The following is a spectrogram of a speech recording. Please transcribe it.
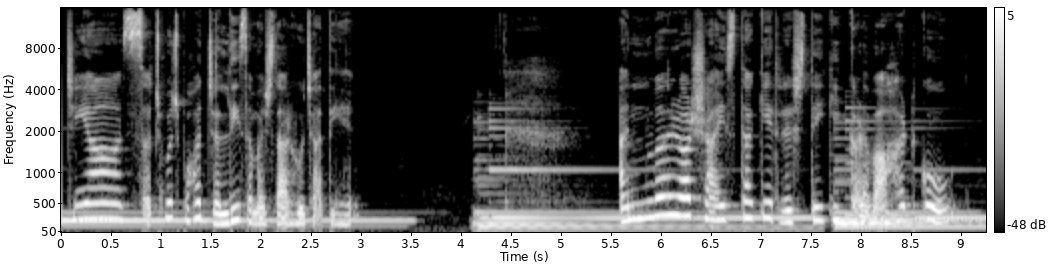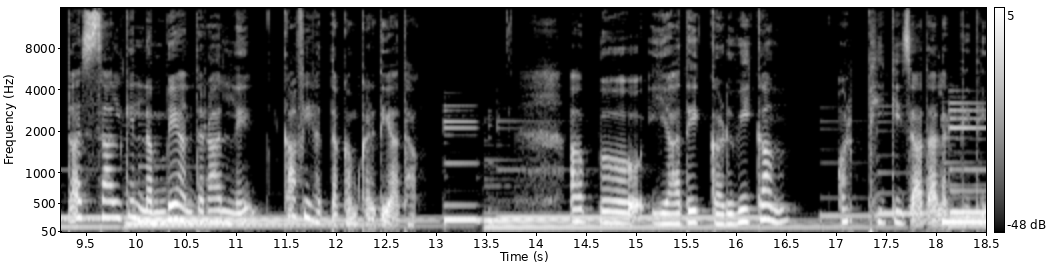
बच्चियाँ सचमुच बहुत जल्दी समझदार हो जाती हैं। अनवर और शाइस्ता के रिश्ते की कड़वाहट को दस साल के लंबे अंतराल ने काफ़ी हद तक कम कर दिया था। अब यादें कड़वी कम और फीकी ज़्यादा लगती थी।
